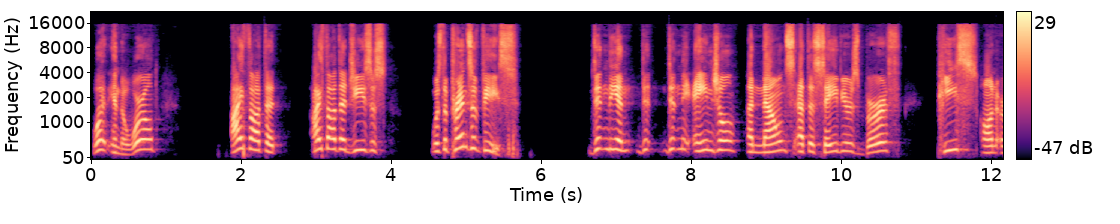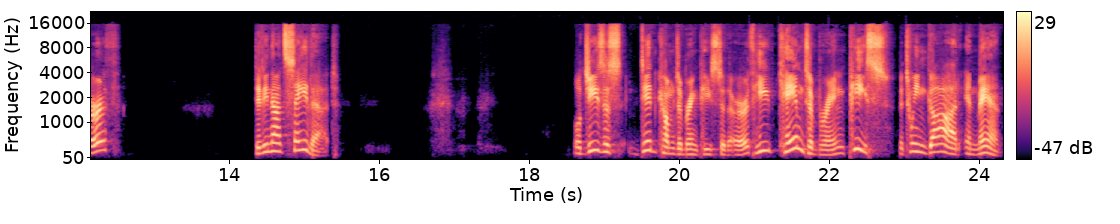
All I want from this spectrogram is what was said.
What in the world? I thought that I thought that Jesus was the Prince of Peace. Didn't the, didn't the angel announce at the Savior's birth peace on earth? Did he not say that? Well, Jesus did come to bring peace to the earth. He came to bring peace between God and man.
